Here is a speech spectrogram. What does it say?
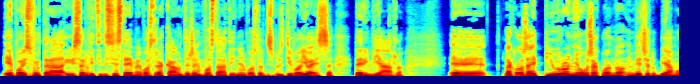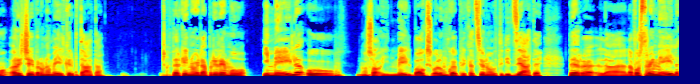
e poi sfrutterà i servizi di sistema e i vostri account già impostati nel vostro dispositivo iOS per inviarlo. Eh, la cosa è più rognosa quando invece dobbiamo ricevere una mail criptata, perché noi l'apriremo in mail o non so, in mailbox, qualunque applicazione utilizziate per la, la vostra email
